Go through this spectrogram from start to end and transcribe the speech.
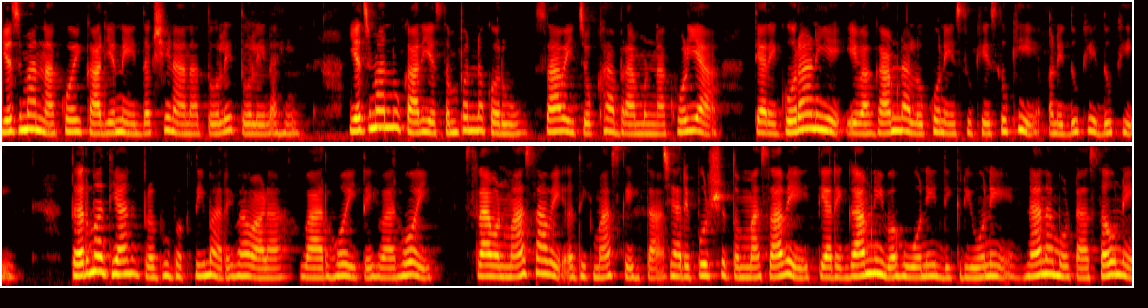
યજમાનના કોઈ કાર્યને દક્ષિણાના તોલે તોલે નહીં. યજમાનનું કાર્ય સંપન્ન કરવું. સાવે ચોખ્ખા બ્રાહ્મણના ખોળ્યા. ત્યારે ગોરાણીએ એવા ગામના લોકોને સુખે સુખી અને દુઃખે દુઃખી. ધર્મ ધ્યાન પ્રભુ ભક્તિમાં રહેવાવાળા. વાર હોય, તહેવાર હોય શ્રાવણ માસ આવે, અધિક માસ કહેતા. જ્યારે પુરુષોત્તમ માસ આવે, ત્યારે ગામની વહુઓને, દીકરીઓને, નાના મોટા સૌને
